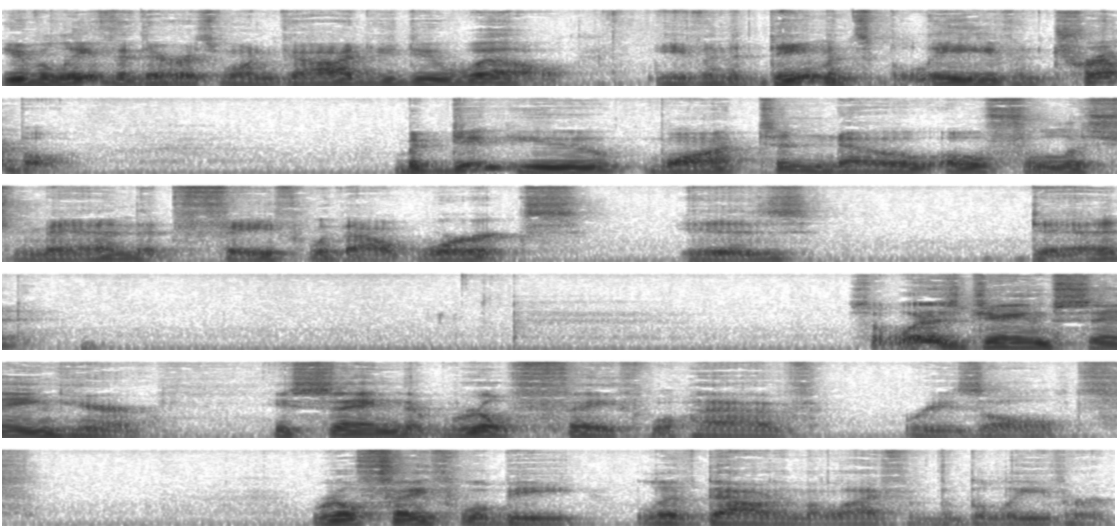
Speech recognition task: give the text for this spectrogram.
You believe that there is one God, you do well. Even the demons believe and tremble. But do you want to know, O foolish man, that faith without works is dead? So, what is James saying here? He's saying that real faith will have results. Real faith will be lived out in the life of the believer.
